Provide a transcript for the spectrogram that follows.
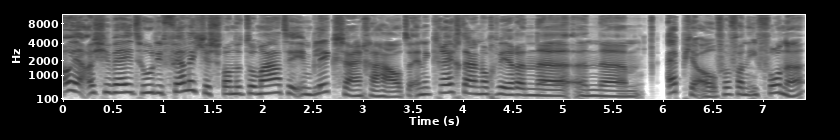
Oh ja, als je weet hoe die velletjes van de tomaten in blik zijn gehaald. En ik kreeg daar nog weer een, uh, een um, appje over van Yvonne.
